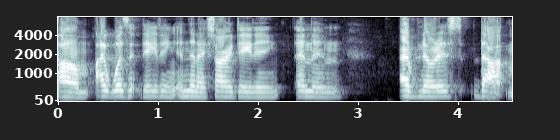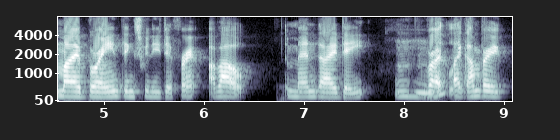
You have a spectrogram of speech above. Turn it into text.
um, I wasn't dating, and then I started dating, and then I've noticed that my brain thinks really different about men that I date. Mm-hmm. Right? Like, I'm very,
